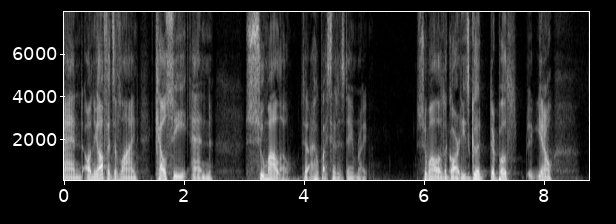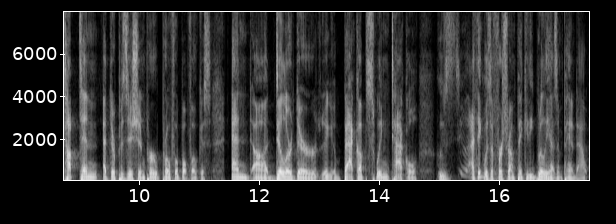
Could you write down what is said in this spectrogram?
And on the offensive line, Kelce and Seumalo. I hope I said his name right. Seumalo, the guard. He's good. They're both, you know, top 10 at their position per pro football focus. And uh, Dillard, their backup swing tackle, who's, I think was a first round pick, and he really hasn't panned out.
